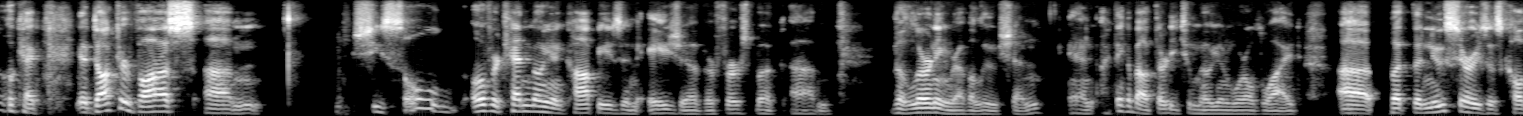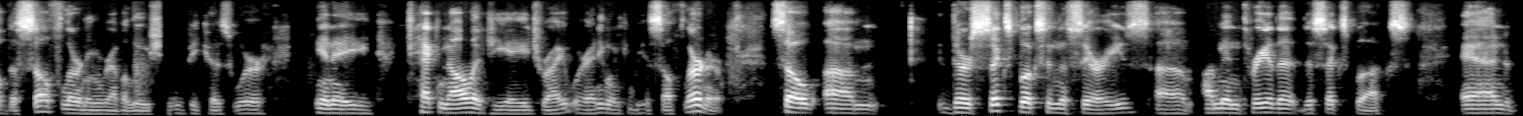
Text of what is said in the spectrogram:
Okay, yeah, Dr. Vos. Um, she sold over 10 million copies in Asia of her first book, um, The Learning Revolution and I think about 32 million worldwide. Uh, but the new series is called The Self Learning Revolution because we're in a technology age, right, where anyone can be a self learner. So um, there's six books in the series. Uh, I'm in three of the, the six books. And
